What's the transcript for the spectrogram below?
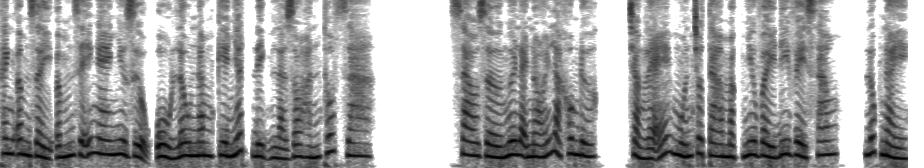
thanh âm dày ấm dễ nghe như rượu ủ lâu năm kia nhất định là do hắn thốt ra. Sao giờ ngươi lại nói là không được? Chẳng lẽ muốn cho ta mặc như vậy đi về sao? Lúc này,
